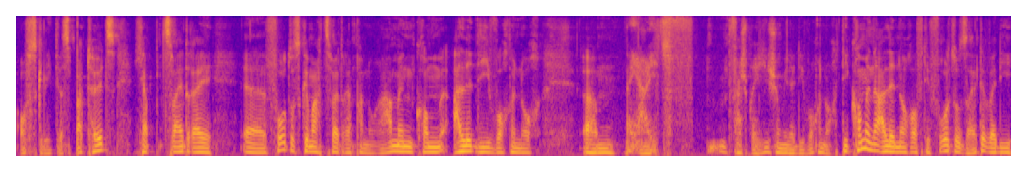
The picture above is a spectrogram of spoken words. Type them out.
ausgelegt ist. Bad Tölz, ich habe zwei, drei äh, Fotos gemacht, zwei, drei Panoramen, kommen alle die Woche noch. Ähm, naja, jetzt verspreche ich schon wieder die Woche noch. Die kommen alle noch auf die Fotoseite, weil die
